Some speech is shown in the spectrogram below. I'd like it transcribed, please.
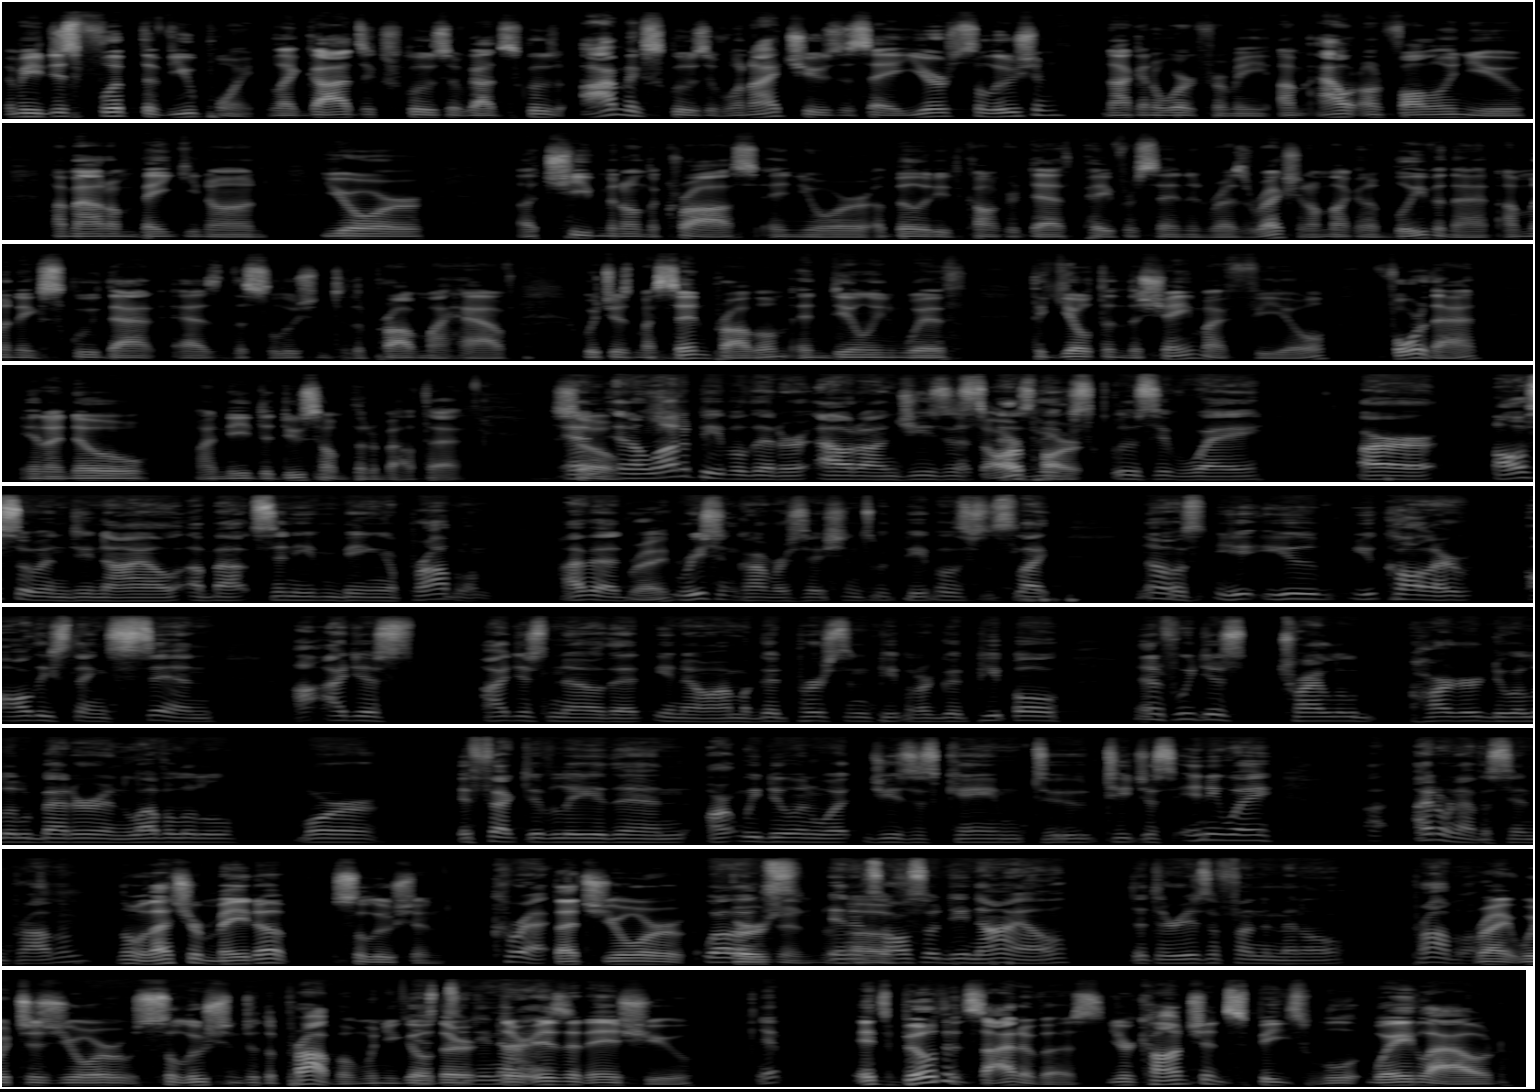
I mean, you just flip the viewpoint. Like God's exclusive, God's exclusive. I'm exclusive when I choose to say your solution not going to work for me. I'm out on following you. I'm out on banking on your achievement on the cross and your ability to conquer death, pay for sin, and resurrection. I'm not going to believe in that. I'm going to exclude that as the solution to the problem I have, which is my sin problem and dealing with the guilt and the shame I feel for that. And I know I need to do something about that. So and, and a lot of people that are out on Jesus as part. exclusive way are also in denial about sin even being a problem. I've had Right. recent conversations with people. It's just like, no, you you, you call our, all these things sin. I, I just I just know that you know I'm a good person. People are good people, and if we just try a little harder, do a little better, and love a little more effectively, then aren't we doing what Jesus came to teach us anyway? I, I don't have a sin problem. no, that's your made up solution. Correct. That's your well, it's- version. and it's of- also denial that there is a fundamental problem. right, which is your solution to the problem. When you go there, there is an issue, Yep. it's built inside of us. Your conscience speaks way loud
